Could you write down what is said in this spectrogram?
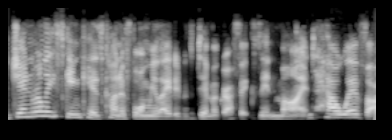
Generally, skincare is kind of formulated with demographics in mind. However,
